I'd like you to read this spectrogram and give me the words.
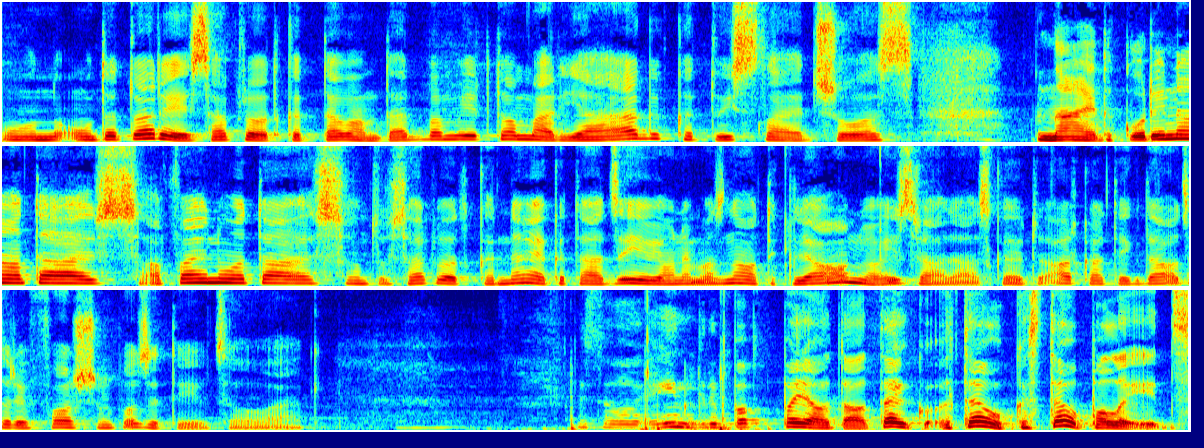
Un, un tad arī saproti, ka tavam darbam ir tomēr jēga, ka tu izslēdz šos naida kurinātājus, apvainotājus, un tu saproti, ka, nē, ka tā dzīve jau nemaz nav tik ļauna, jo izrādās, ka ir ārkārtīgi daudz arī forši un pozitīvi cilvēki. Es Inga, gribu pajautāt, tev, tev, kas tev palīdz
